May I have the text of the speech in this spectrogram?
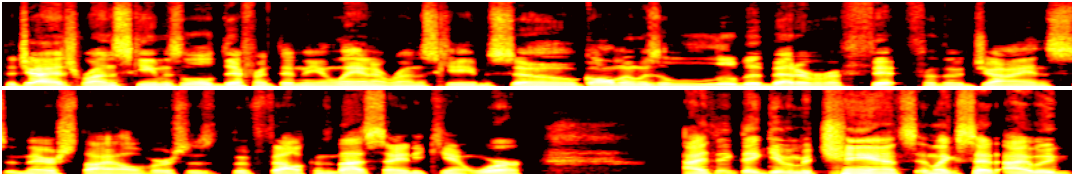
the Giants' run scheme is a little different than the Atlanta run scheme, so Gallman was a little bit better of a fit for the Giants in their style versus the Falcons. Not saying he can't work. I think they give him a chance, and like I said, I would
